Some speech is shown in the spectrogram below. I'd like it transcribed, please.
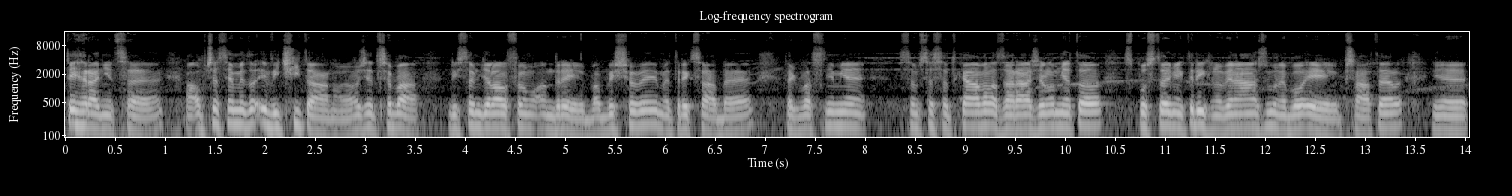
ty hranice a občas je mi to i vyčítáno, jo? že třeba když jsem dělal film o Andreji Babišovi, Matrix AB, tak vlastně mě jsem se setkával a zaráželo mě to s postojem některých novinářů nebo i přátel, je,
